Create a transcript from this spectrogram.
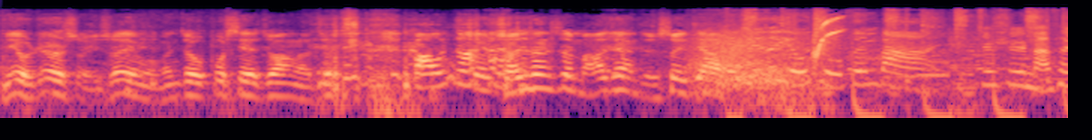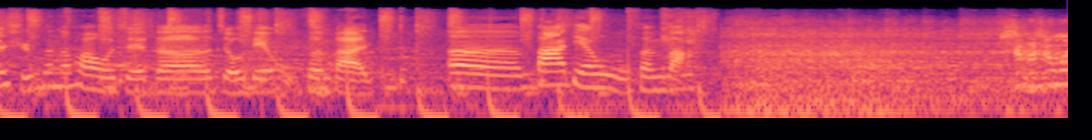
没有热水，所以我们就不卸妆了，就 是保暖，就全身是毛这样子睡觉。我觉得有九分吧，就是满分十分的话，我觉得九点五分吧，嗯，八点五分吧。是不是我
